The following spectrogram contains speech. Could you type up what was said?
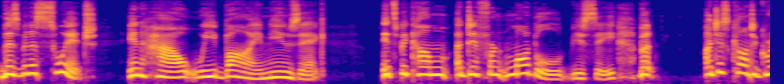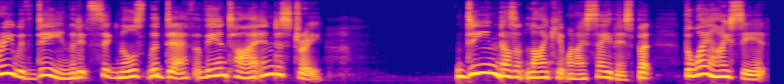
There's been a switch in how we buy music. It's become a different model, you see, but I just can't agree with Dean that it signals the death of the entire industry. Dean doesn't like it when I say this, but the way I see it,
